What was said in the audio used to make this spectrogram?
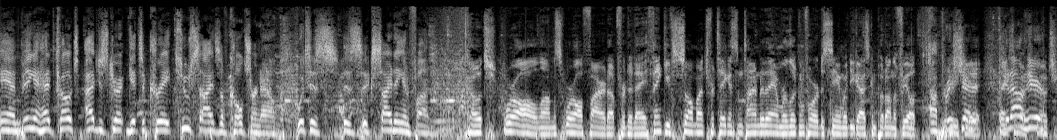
And being a head coach, I just get to create two sides of culture now, which is is exciting and fun. Coach, we're all alums. We're all fired up for today. Thank you so much for taking some time today, and we're looking forward to seeing what you guys can put on the field. I appreciate, it. Thanks Get so out much, here. Coach.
